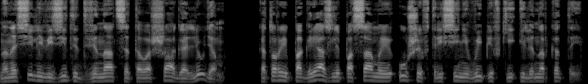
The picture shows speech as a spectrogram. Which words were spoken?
наносили визиты двенадцатого шага людям, которые погрязли по самые уши в трясине выпивки или наркоты.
